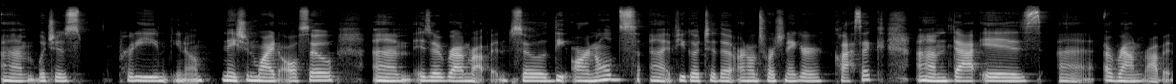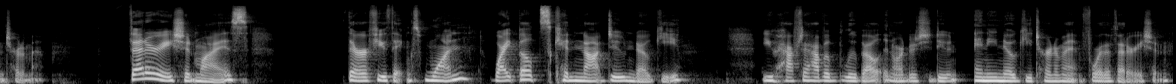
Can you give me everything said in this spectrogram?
um, which is pretty, you know, nationwide also, um, is a round robin. So the Arnold's, uh, if you go to the Arnold Schwarzenegger Classic, um, that is uh, a round robin tournament. Federation wise, there are a few things. One, white belts cannot do nogi. You have to have a blue belt in order to do any nogi tournament for the federation.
